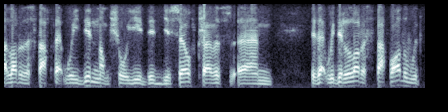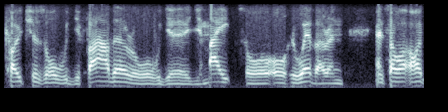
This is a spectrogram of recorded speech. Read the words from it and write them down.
a lot of the stuff that we did, and I'm sure you did yourself, Travis, um, is that we did a lot of stuff either with coaches or with your father or your, your mates or, or whoever. And, and so I, I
